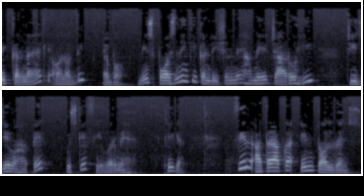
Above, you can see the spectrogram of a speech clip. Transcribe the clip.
टिक करना है कि all of the above means poisoning की कंडीशन में हमें चारों ही चीज़ें वहाँ पे उसके फेवर में है। ठीक है? फिर आता है आपका इनटॉलरेंस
